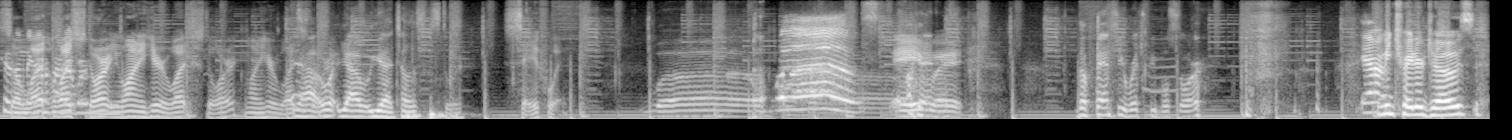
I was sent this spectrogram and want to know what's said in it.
So then they what, what store? You want to hear what store? You want to hear what Yeah. store? wh- Yeah. Yeah. Tell us the story. Safeway. Whoa. Whoa. Okay. wait. The fancy rich people store. Yeah. You mean Trader Joe's?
